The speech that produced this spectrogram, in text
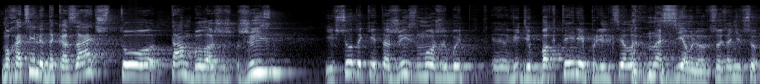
но хотели доказать, что там была жизнь, и все-таки эта жизнь, может быть, э, в виде бактерий прилетела на Землю. То есть они все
